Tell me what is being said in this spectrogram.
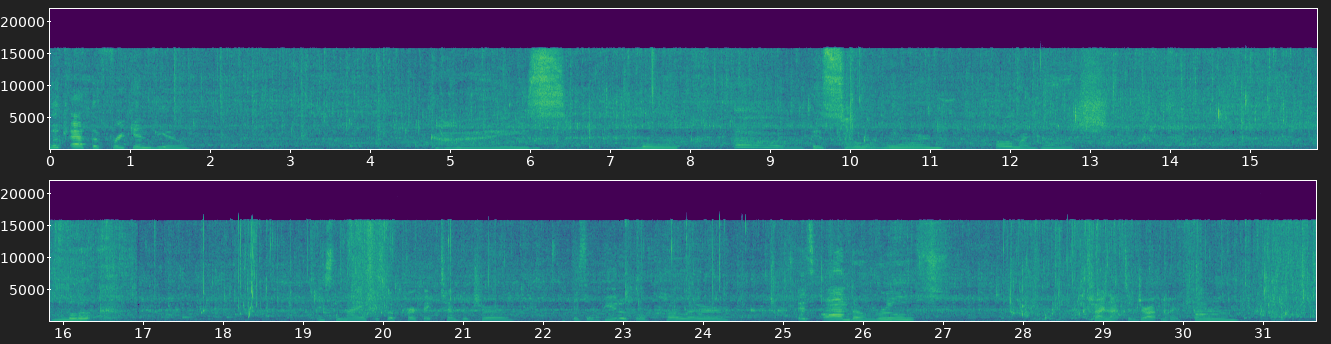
Look at the freaking view. Guys, look. It's so warm. Oh my gosh. Look. It's nice. It's a perfect temperature. It's a beautiful color. It's on the roof. Try not to drop my phone.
